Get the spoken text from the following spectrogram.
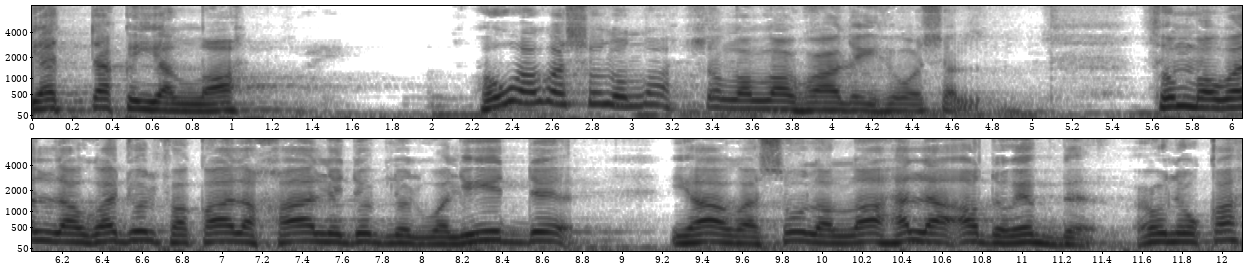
يتقي الله؟ هو رسول الله صلى الله عليه وسلم. ثم ولى الرجل فقال خالد بن الوليد يا رسول الله هلا أضرب عنقه؟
